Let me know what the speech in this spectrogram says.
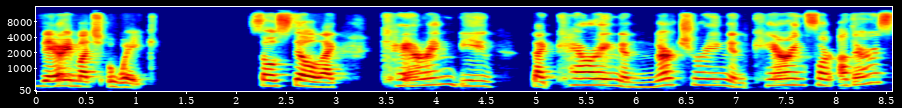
very much awake so still like caring being like caring and nurturing and caring for others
